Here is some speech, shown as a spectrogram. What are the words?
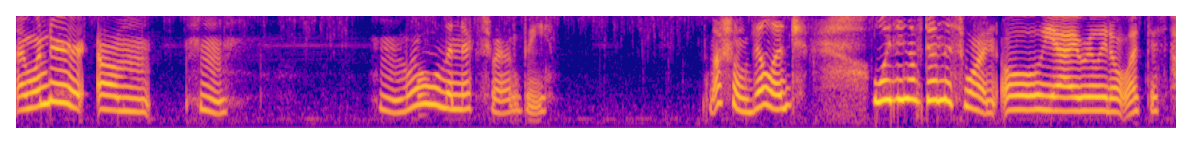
I wonder, um, hmm. Hmm, where will the next round be? Mushroom Village? Oh, I think I've done this one. Oh, yeah, I really don't like this.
